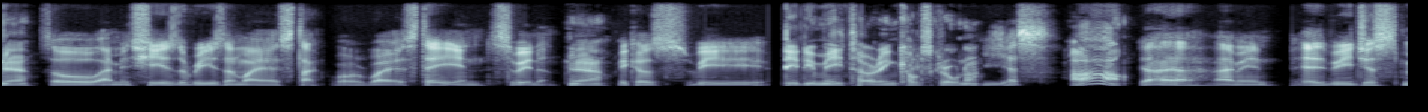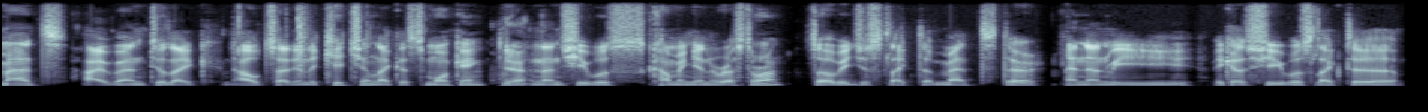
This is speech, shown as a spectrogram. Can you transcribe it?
Yeah. So I mean, she is the reason why I stuck or why I stay in Sweden Yeah. because we Did you meet her in Karlskrona? yes Ah, yeah, yeah. I mean, it, we just met. I went to like outside in the kitchen, like a smoking. Yeah. And then she was coming in a restaurant. So we just like the met there. And then we, because she was like the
